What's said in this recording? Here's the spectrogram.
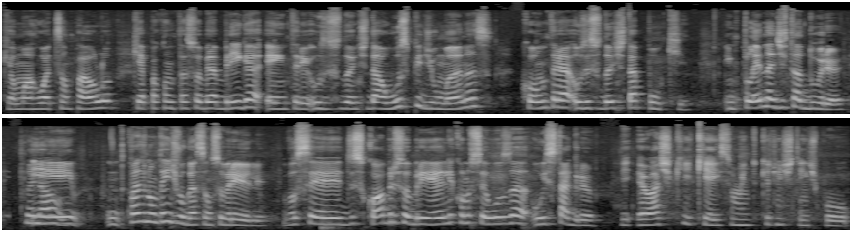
que é uma rua de São Paulo, que é para contar sobre a briga entre os estudantes da USP de Humanas contra os estudantes da PUC, em plena ditadura. Legal. E quase não tem divulgação sobre ele. Você descobre sobre ele quando você usa o Instagram. Eu acho que, que é isso muito que a gente tem. Tipo,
